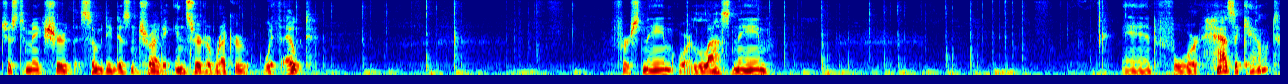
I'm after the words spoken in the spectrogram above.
just to make sure that somebody doesn't try to insert a record without first name or last name. And for has account,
